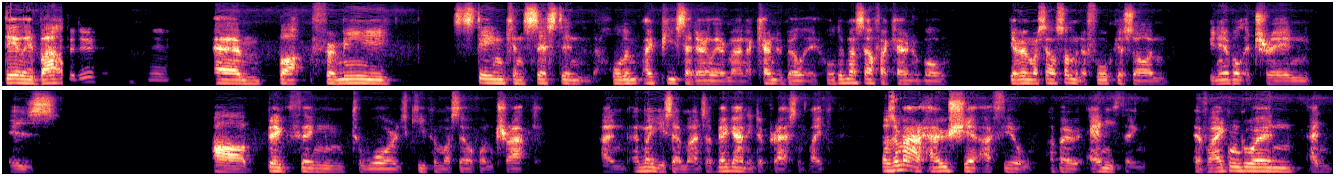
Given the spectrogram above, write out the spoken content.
daily battle. To do. Um but for me staying consistent, holding like Pete said earlier, man, accountability, holding myself accountable, giving myself something to focus on, being able to train is a big thing towards keeping myself on track. And and like you said, man, it's a big antidepressant. Like doesn't matter how shit I feel about anything. If I can go in and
